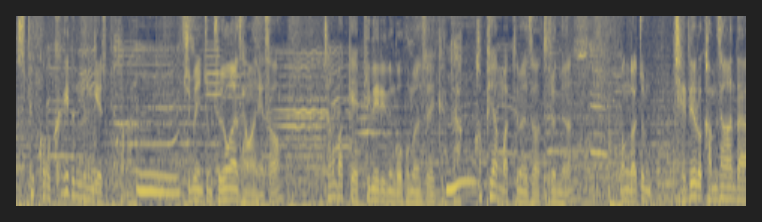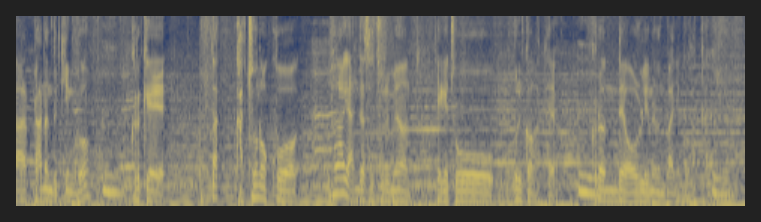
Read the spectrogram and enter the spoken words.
스피커로 크게 듣는 게 좋거나 음. 주변이 좀 조용한 상황에서 창밖에 비 내리는 거 보면서 이렇게 딱 음. 커피 향 맡으면서 들으면 뭔가 좀 제대로 감상한다라는 느낌으로 음. 그렇게 딱 갖춰놓고 편하게 앉아서 들으면 되게 좋을 것 같아요. 음. 그런데 어울리는 음반인 것 같아요. 음.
